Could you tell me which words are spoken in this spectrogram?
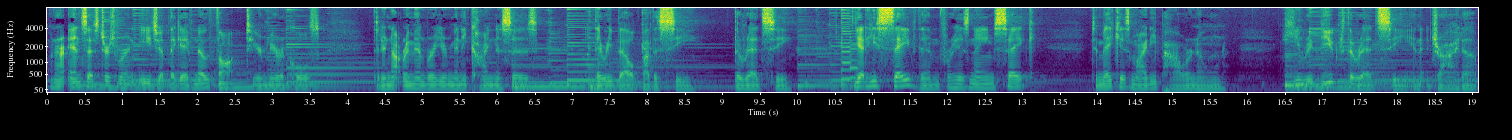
When our ancestors were in Egypt, they gave no thought to your miracles. They did not remember your many kindnesses, and they rebelled by the sea, the Red Sea. Yet he saved them for his name's sake, to make his mighty power known. He rebuked the Red Sea, and it dried up.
